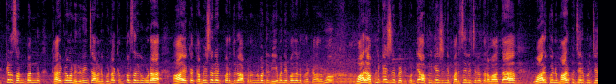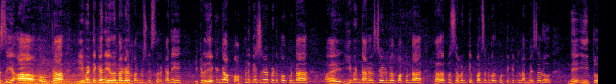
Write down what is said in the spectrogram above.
ఎక్కడ సన్బర్న్ కార్యక్రమం నిర్వహించాలనుకున్నా కంపల్సరీగా కూడా ఆ యొక్క కమిషనరేట్ పరిధిలో అక్కడ ఉన్నటువంటి నియమ నిబంధనల ప్రకారము వారు అప్లికేషన్ పెట్టుకుంటే అప్లికేషన్ని పరిశీలించిన తర్వాత వారు కొన్ని మార్పు చేర్పులు చేసి ఆ ఒక్క ఈవెంట్ కానీ ఏదన్నా కానీ పర్మిషన్ ఇస్తారు. కానీ ఇక్కడ ఏకంగా అప్లికేషనే పెట్టుకోకుండా ఈవెంట్ అనౌన్స్ చేయడమే కాకుండా దాదాపు సెవెంటీ పర్సెంట్ వరకు టికెట్లు అమ్మేశారు నే ఇటు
